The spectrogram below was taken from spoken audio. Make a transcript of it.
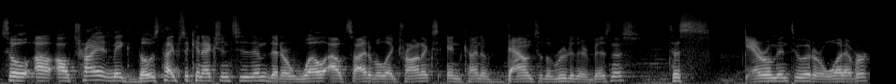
So uh, I'll try and make those types of connections to them that are well outside of electronics and kind of down to the root of their business to scare them into it or whatever.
